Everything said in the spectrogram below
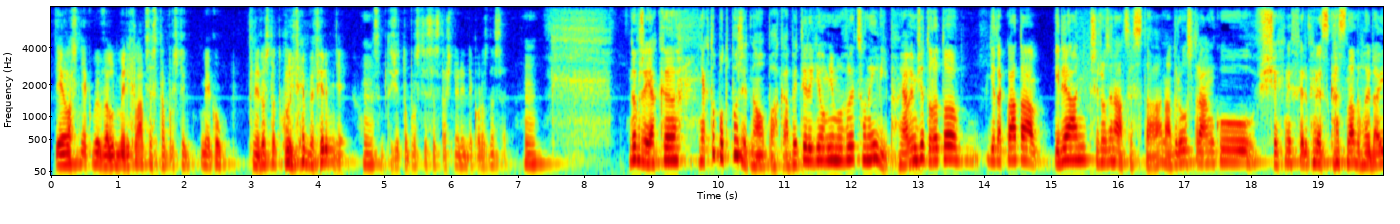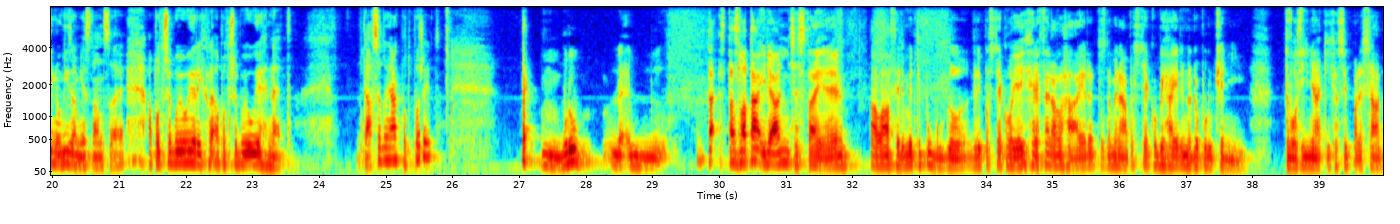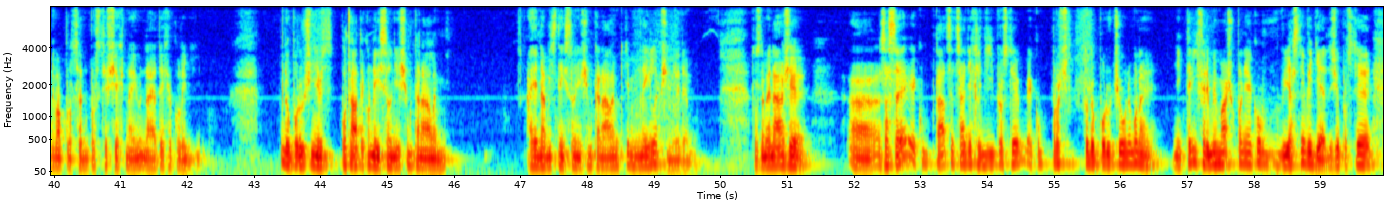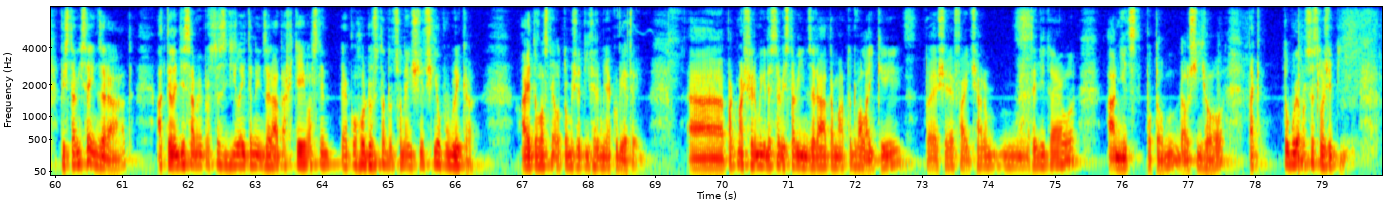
je vlastně jakoby velmi rychlá cesta prostě jako k nedostatku lidem ve firmě. Hmm. Myslím, že to prostě se strašně jako roznese. Hmm. Dobře, jak, jak to podpořit naopak, aby ty lidi o mě mluvili co nejlíp? Já vím, že tohle je taková ta ideální přirozená cesta. Na druhou stránku všechny firmy dneska snad hledají nový zaměstnance a potřebují je rychle a potřebují je hned. Dá se to nějak podpořit? Tak mm, budu... Ta, ta zlatá ideální cesta je ala firmy typu Google, kdy prostě jako jejich referral hire, to znamená prostě jako by hire na doporučení, tvoří nějakých asi 52% prostě všech najatých jako lidí. Doporučení je pořád jako nejsilnějším kanálem. A je navíc nejsilnějším kanálem k těm nejlepším lidem. To znamená, že zase jako ptát se třeba těch lidí prostě jako proč to doporučují nebo ne. Některé firmy máš úplně jako jasně vidět, že prostě vystaví se inzerát a ty lidi sami prostě sdílejí ten inzerát a chtějí vlastně jako ho dostat do co nejširšího publika. A je to vlastně o tom, že té firmě jako věří. A pak máš firmy, kde se vystaví inzerát a má to dva lajky, to je šéf, HR mm, ředitel a nic potom dalšího, tak to bude prostě složitý.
